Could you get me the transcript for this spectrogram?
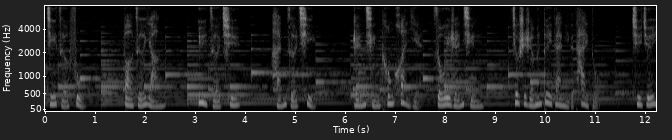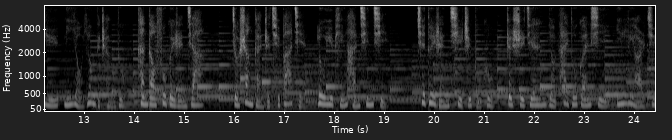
饥则富，饱则扬，欲则屈，寒则弃，人情通患也。所谓人情，就是人们对待你的态度。取决于你有用的程度。看到富贵人家，就上赶着去巴结；路遇贫寒亲戚，却对人弃之不顾。这世间有太多关系因利而聚，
